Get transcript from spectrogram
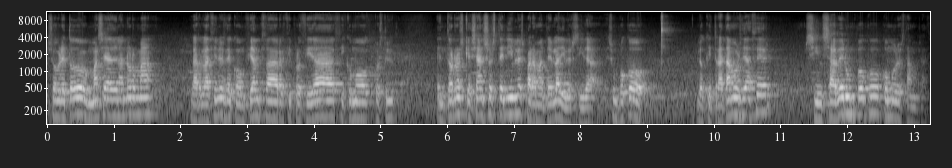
sobre todo, más allá de la norma, las relaciones de confianza, reciprocidad y cómo construir entornos que sean sostenibles para mantener la diversidad. Es un poco lo que tratamos de hacer sin saber un poco cómo lo estamos haciendo.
